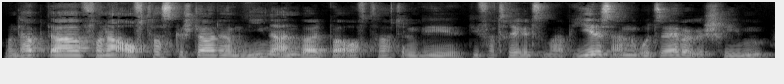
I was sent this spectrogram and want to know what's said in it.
Und habe da von der Auftragsgestaltung, nie einen Anwalt beauftragt, irgendwie die Verträge zu machen. Habe jedes Angebot selber geschrieben,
